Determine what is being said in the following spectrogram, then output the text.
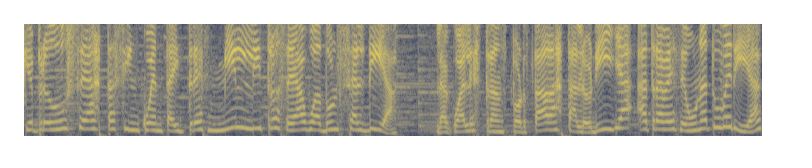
que produce hasta 53.000 litros de agua dulce al día, la cual es transportada hasta la orilla a través de una tubería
